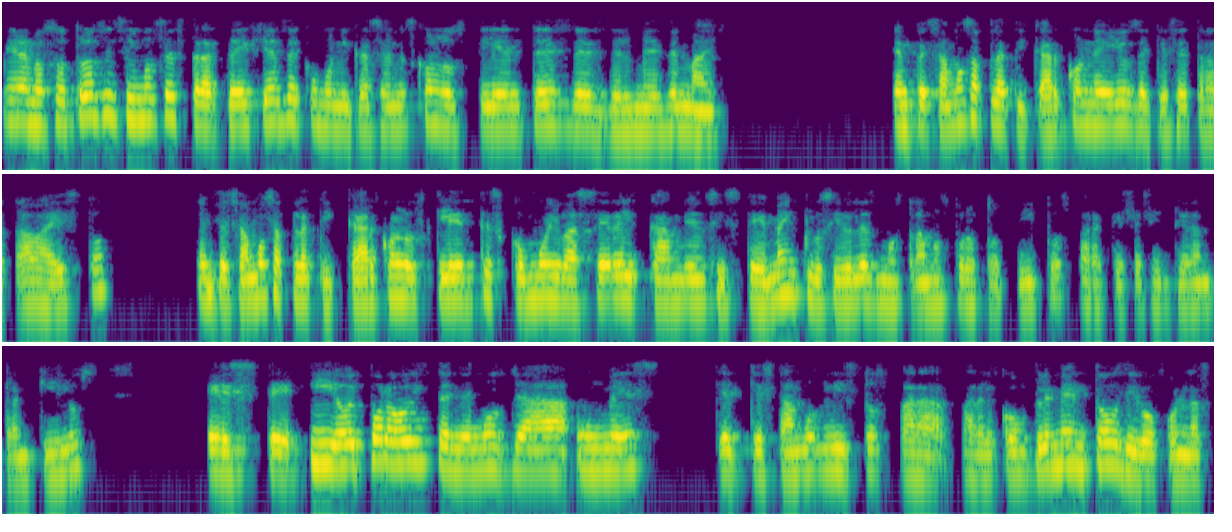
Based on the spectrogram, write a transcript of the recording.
Mira, nosotros hicimos estrategias de comunicaciones con los clientes desde el mes de mayo. Empezamos a platicar con ellos de qué se trataba esto. Empezamos a platicar con los clientes cómo iba a ser el cambio en sistema. Inclusive les mostramos prototipos para que se sintieran tranquilos. Este, y hoy por hoy tenemos ya un mes que, estamos listos para, para el complemento, digo, con las,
